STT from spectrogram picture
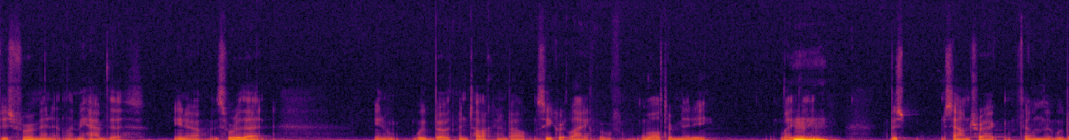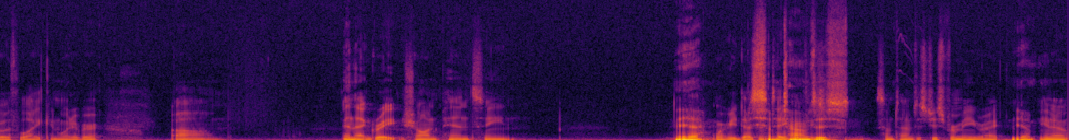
just for a minute, let me have this. You know, it's sort of that. You know, we've both been talking about Secret Life of Walter Mitty lately. Mhm. This soundtrack film that we both like and whatever. Um, and that great Sean Penn scene yeah. where he doesn't Sometimes take it. it's sometimes it's just for me, right? yeah, you know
